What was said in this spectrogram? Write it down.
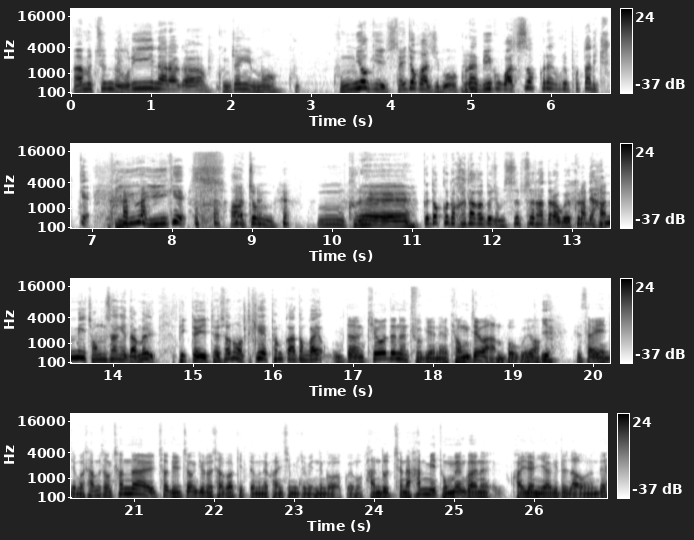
아무튼 우리나라가 굉장히 뭐 국, 국력이 세져가지고 그래 음. 미국 왔어 그래 우리 보따리 줄게 이거 이게 아 좀 음, 그래. 끄덕끄덕 하다가도 좀 씁쓸하더라고요. 그런데 한미 정상회담을 빅데이터에서는 어떻게 평가하던가요? 일단 키워드는 두 개네요. 경제와 안보고요. 예. 그 사이에 이제 뭐 삼성 첫날 첫 일정지로 잡았기 때문에 관심이 좀 있는 것 같고요. 뭐 반도체나 한미 동맹 관련, 관련 이야기들 나오는데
